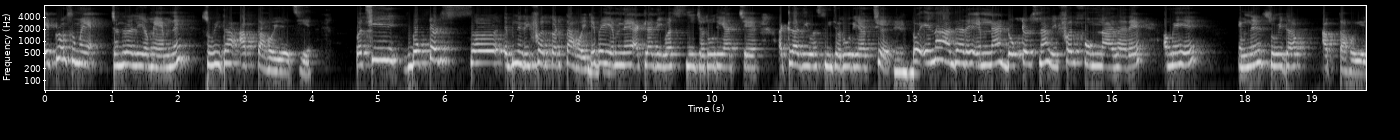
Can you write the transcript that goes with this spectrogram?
એટલો સમય જનરલી અમે એમને સુવિધા આપતા હોઈએ છીએ. પછી ડોક્ટર્સ એમને રિફર કરતા હોય કે ભાઈ એમને આટલા દિવસની જરૂરિયાત છે આટલા દિવસની જરૂરિયાત છે. તો એના આધારે એમના ડોક્ટર્સના રિફર ફોર્મના આધારે અમે એમને સુવિધા આપતા હોઈએ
